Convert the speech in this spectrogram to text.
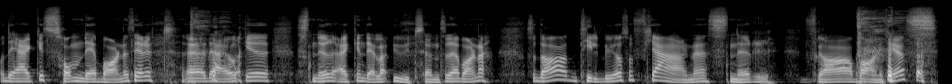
Og det er ikke sånn det barnet ser ut. Eh, det er jo ikke, snørr er ikke en del av utseendet til det barnet. Så da tilbyr vi oss å fjerne snørr fra barnefjes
